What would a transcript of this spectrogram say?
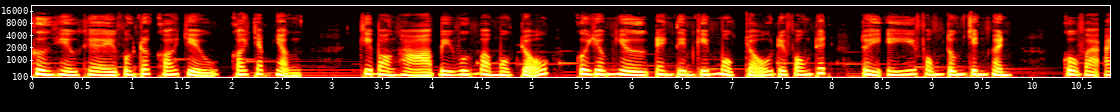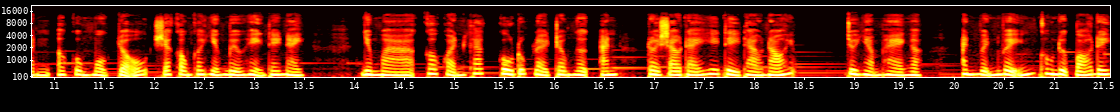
Khương Hiệu Khệ vẫn rất khó chịu Khó chấp nhận khi bọn họ bị vướng vào một chỗ, Cô giống như đang tìm kiếm một chỗ để phóng thích, Tùy ý phóng túng chính mình. Cô và anh ở cùng một chỗ Sẽ không có những biểu hiện thế này. Nhưng mà có khoảnh khắc cô rút lại trong ngực anh, Rồi sau đấy thì thào nói Chu nhầm Hàng à Anh vĩnh viễn không được bỏ đi,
